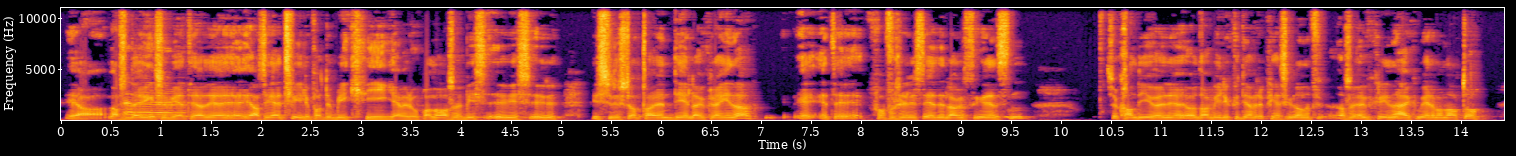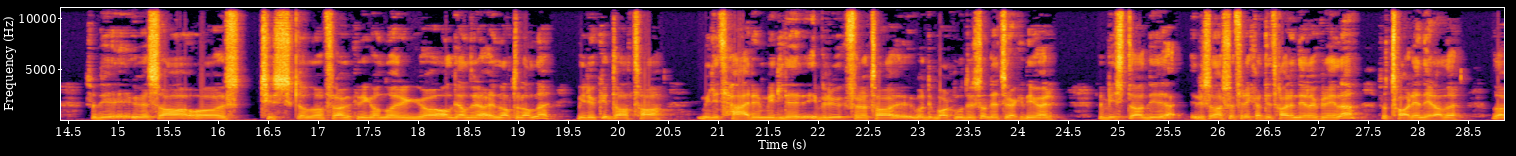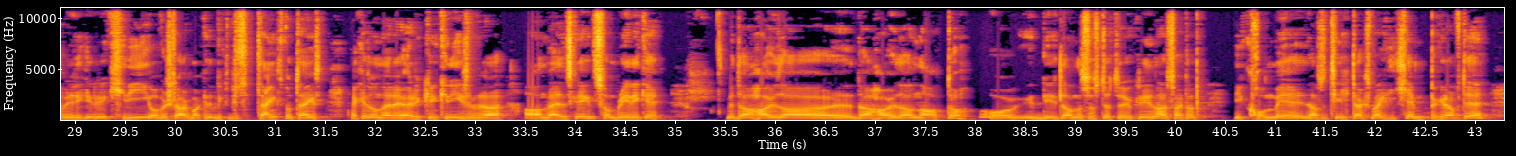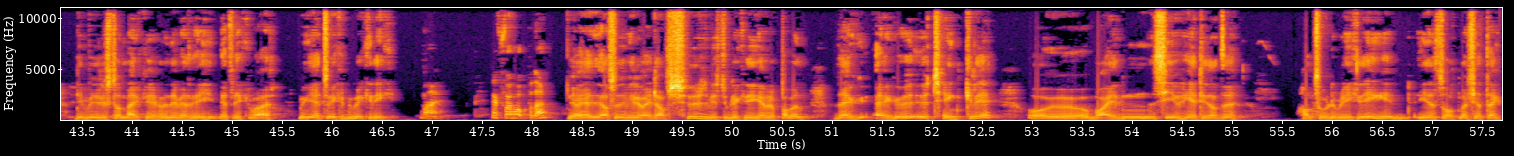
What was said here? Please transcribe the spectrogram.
Ja, altså det er ingen som vet det. Jeg, altså jeg tviler på at det blir krig i Europa nå. Altså hvis, hvis, hvis Russland tar en del av Ukraina etter, på forskjellige steder langs grensen, så kan de gjøre det. Og da vil jo ikke de europeiske landene altså Ukraina er jo ikke medlem av Nato. Så de, USA og Tyskland og Frankrike og Norge og alle de andre Nato-landene vil jo ikke da ta militære midler i bruk for å ta, gå tilbake mot Russland. Det tror jeg ikke de gjør. Hvis da de, Russland er så frekke at de tar en del av Ukraina, så tar de en del av det. Og da vil det ikke bli krig over slagmarken. Det blir ikke tanks mot tanks. Det er ikke sånn ørkenkrig som fra annen verdenskrig. Sånn blir det ikke. Men da har, da, da har jo da Nato og de landene som støtter Ukraina, sagt at vi kom med altså tiltak som er kjempekraftige. De blir lyst til å merke, men det vet vi, vet vi, ikke hva er. Men jeg tror ikke det blir krig. Nei. Vi får håpe det. Ja, altså det ville vært absurd hvis det ble krig i Europa, men det er jo, er jo ikke utenkelig. Og, og, Biden sier jo hele tiden at det, han tror det blir krig. Jens Stoltenberg sier at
